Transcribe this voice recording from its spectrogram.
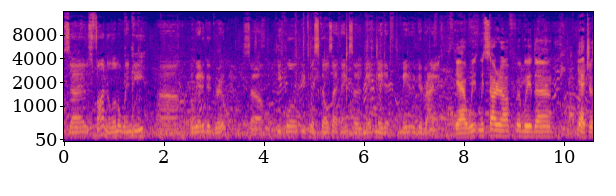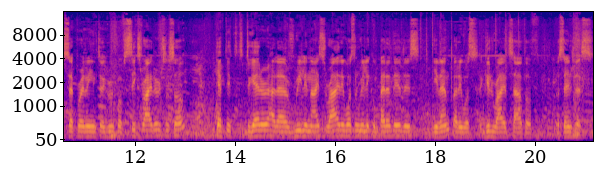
So it was fun, a little windy, uh, but we had a good group. So equal equal skills, I think. So it made, made it made it a good ride. Yeah, we, we started off with uh, yeah just separating into a group of six riders or so. Kept it together, had a really nice ride. It wasn't really competitive this event, but it was a good ride south of Los Angeles.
